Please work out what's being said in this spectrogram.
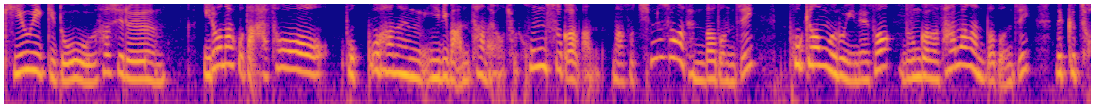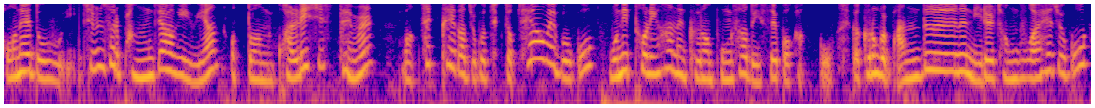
기후 위기도 사실은 일어나고 나서 복구하는 일이 많잖아요. 저 홍수가 나, 나서 침수가 된다든지 폭염으로 인해서 누군가가 사망한다든지 근데 그 전에도 이 침수를 방지하기 위한 어떤 관리 시스템을 막 체크해가지고 직접 체험해보고 모니터링하는 그런 봉사도 있을 것 같고 그러니까 그런 걸 만드는 일을 정부가 해주고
